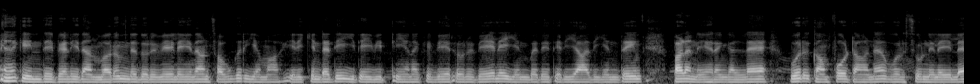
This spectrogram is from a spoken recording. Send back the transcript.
எனக்கு இந்த வேலை தான் வரும். இந்த ஒரு வேலை தான் சௌகரியமாக இருக்கின்றது. இதை விட்டு எனக்கு வேறொரு வேலை என்பது தெரியாது என்று பல நேரங்களில் ஒரு கம்ஃபர்ட்டான ஒரு சூழ்நிலையில்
